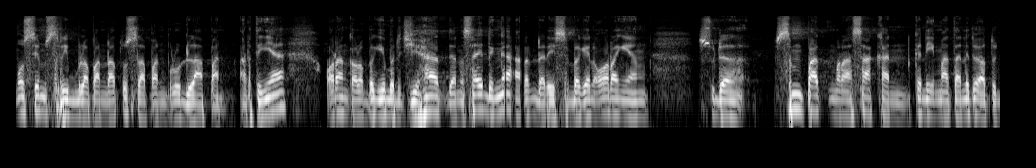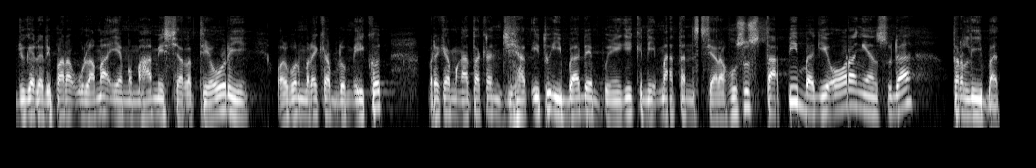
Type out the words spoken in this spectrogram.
Muslim 1888. Artinya orang kalau pergi berjihad dan saya dengar dari sebagian orang yang sudah sempat merasakan kenikmatan itu atau juga dari para ulama yang memahami secara teori. Walaupun mereka belum ikut mereka mengatakan jihad itu ibadah yang punya kenikmatan secara khusus tapi bagi orang yang sudah terlibat.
